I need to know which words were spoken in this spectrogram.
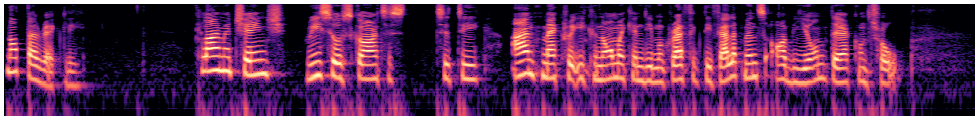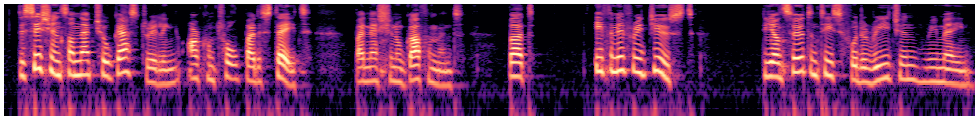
not directly. Climate change, resource scarcity and macroeconomic and demographic developments are beyond their control. Decisions on natural gas drilling are controlled by the state, by national government, but even if reduced, the uncertainties for the region remain.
